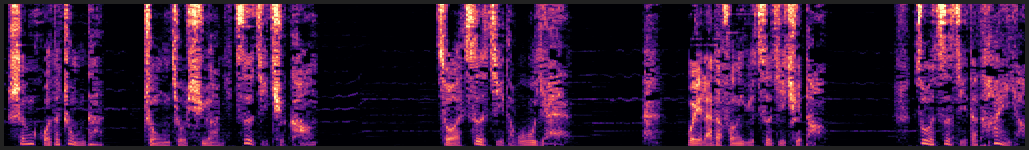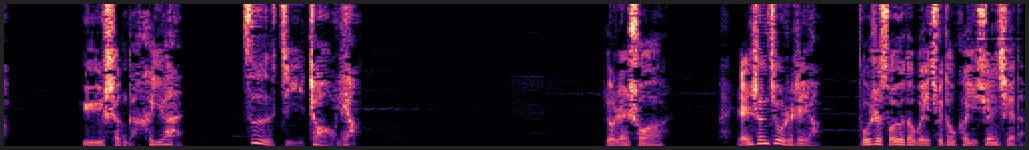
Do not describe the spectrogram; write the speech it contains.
生活的重担终究需要你自己去扛。做自己的屋檐，未来的风雨自己去挡；做自己的太阳，余生的黑暗自己照亮。有人说，人生就是这样。不是所有的委屈都可以宣泄的，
